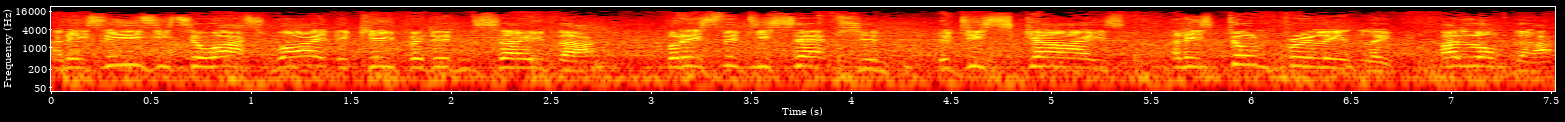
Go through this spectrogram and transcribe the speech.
and it's easy to ask why the keeper didn't save that. But it's the deception, the disguise, and it's done brilliantly. I love that.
